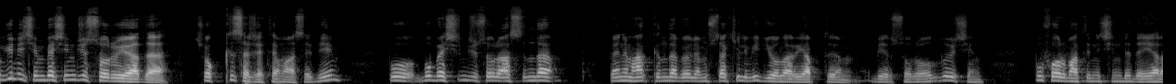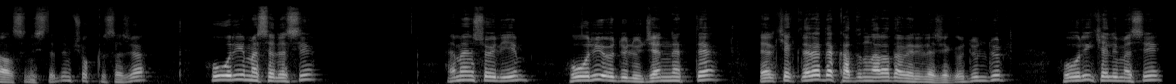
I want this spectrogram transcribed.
Bugün için beşinci soruya da çok kısaca temas edeyim. Bu, bu beşinci soru aslında benim hakkında böyle müstakil videolar yaptığım bir soru olduğu için bu formatın içinde de yer alsın istedim. Çok kısaca. Huri meselesi hemen söyleyeyim. Huri ödülü cennette erkeklere de kadınlara da verilecek ödüldür. Huri kelimesi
